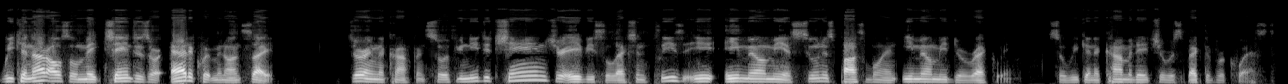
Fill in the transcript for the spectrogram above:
We cannot also make changes or add equipment on site during the conference. So if you need to change your AV selection, please e email me as soon as possible and email me directly so we can accommodate your respective request.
